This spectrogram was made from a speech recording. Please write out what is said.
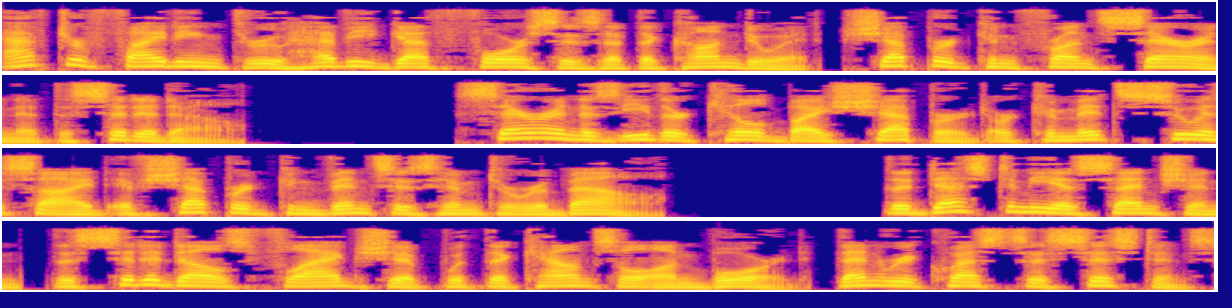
After fighting through heavy Geth forces at the conduit, Shepard confronts Saren at the Citadel. Saren is either killed by Shepard or commits suicide if Shepard convinces him to rebel. The Destiny Ascension, the Citadel's flagship with the Council on board, then requests assistance.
